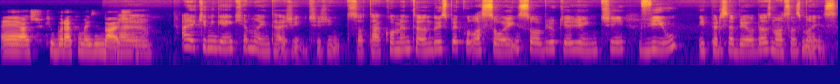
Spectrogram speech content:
É, acho que o buraco é mais embaixo. É. Ah, é que ninguém aqui é mãe, tá, gente? A gente só tá comentando especulações sobre o que a gente viu e percebeu das nossas mães.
